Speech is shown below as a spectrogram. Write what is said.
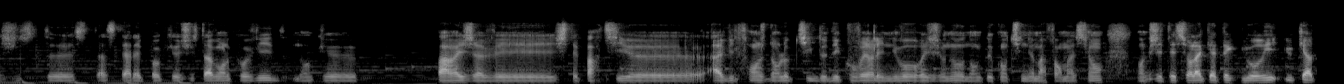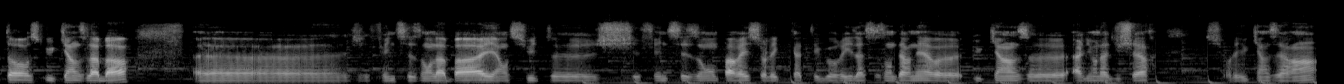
Juste, c'était à l'époque juste avant le Covid, donc Pareil, j'avais, j'étais parti euh, à Villefranche dans l'optique de découvrir les niveaux régionaux, donc de continuer ma formation. Donc j'étais sur la catégorie U14, U15 là-bas. Euh, j'ai fait une saison là-bas et ensuite euh, j'ai fait une saison pareil sur les catégories. La saison dernière U15 à Lyon-la-Duchère sur les U15 R1.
